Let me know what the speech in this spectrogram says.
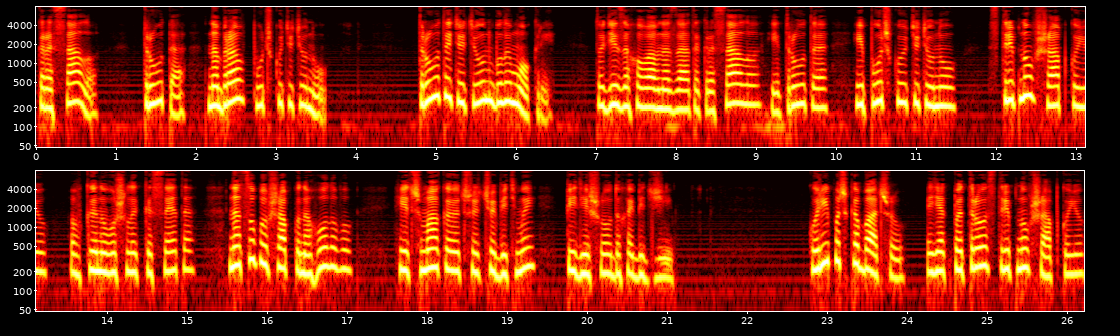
кресало, трута, набрав пучку тютюну. Трути тютюн були мокрі. Тоді заховав назад і кресало, і трута, і пучку тютюну, стріпнув шапкою, вкинув у шлик кисета, нацупив шапку на голову і, чмакаючи чобітьми, підійшов до хабіджі. Куріпочка бачив, як Петро стріпнув шапкою,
